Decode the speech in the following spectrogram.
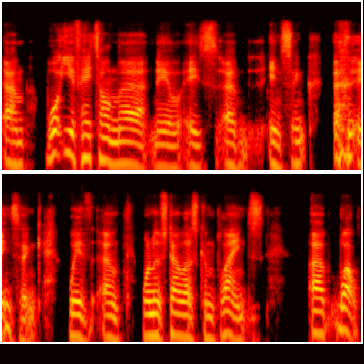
Um, what you've hit on there, Neil, is um, in sync in sync with um, one of Stella's complaints. Uh, well,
